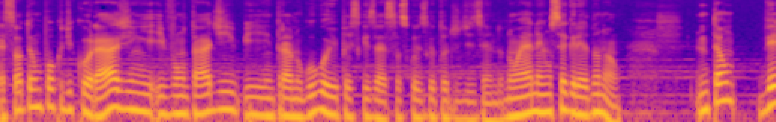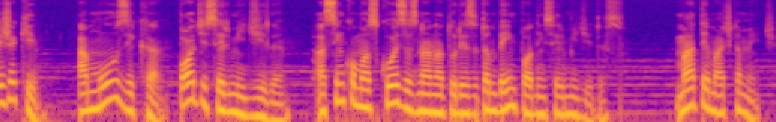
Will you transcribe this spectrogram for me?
É só ter um pouco de coragem e vontade e entrar no Google e pesquisar essas coisas que eu estou te dizendo. Não é nenhum segredo, não. Então, veja aqui. A música pode ser medida, assim como as coisas na natureza também podem ser medidas, matematicamente.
